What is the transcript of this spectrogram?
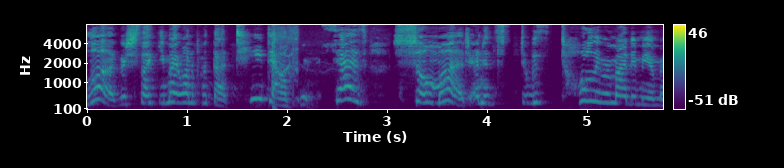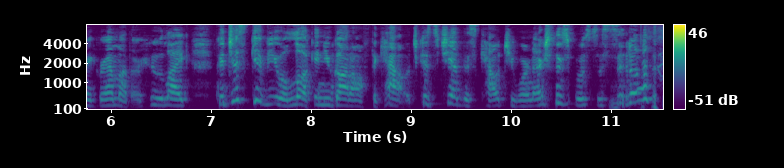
look. She's like, you might want to put that tea down. But it says so much. And it's, it was totally reminded me of my grandmother who like could just give you a look and you got off the couch because she had this couch you weren't actually supposed to sit on.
